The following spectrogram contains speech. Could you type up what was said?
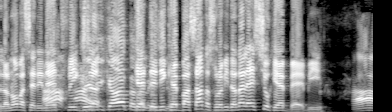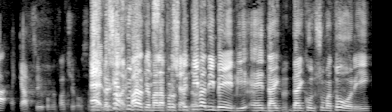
la nuova serie Ah, Netflix ah, dedicata ad che, è Alessio. dedica- è basata sulla vita d'Alessio che è Baby. Ah, cazzo, io come facevo? Eh, Ma lo perché so, scusate, infatti, ma la prospettiva di baby è dai, dai consumatori?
